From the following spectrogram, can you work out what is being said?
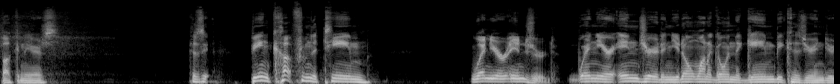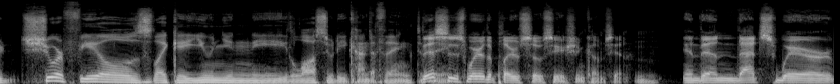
Buccaneers? Because being cut from the team when you're injured, when you're injured and you don't want to go in the game because you're injured, sure feels like a union-y, lawsuity kind of thing. To This me. is where the Players Association comes in. Mm. And then that's where,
